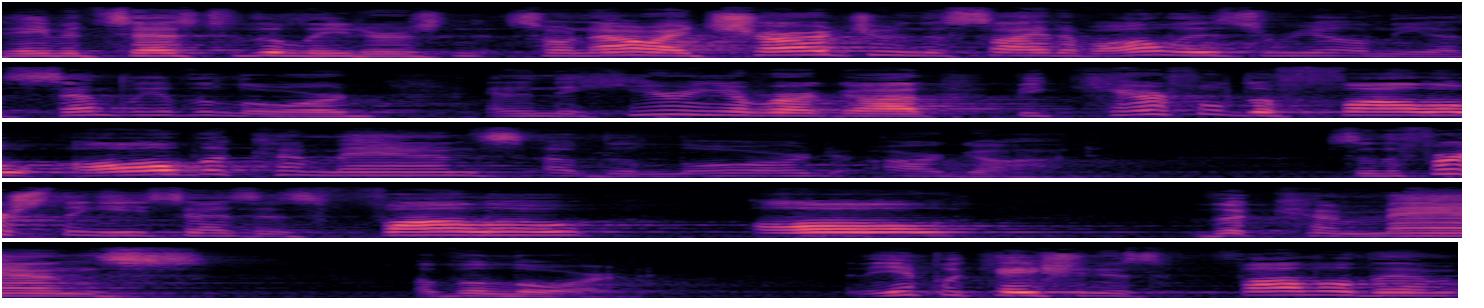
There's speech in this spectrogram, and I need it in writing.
David says to the leaders, So now I charge you in the sight of all Israel and the assembly of the Lord and in the hearing of our God, be careful to follow all the commands of the Lord our God. So the first thing he says is follow all the commands of the Lord. And the implication is follow them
